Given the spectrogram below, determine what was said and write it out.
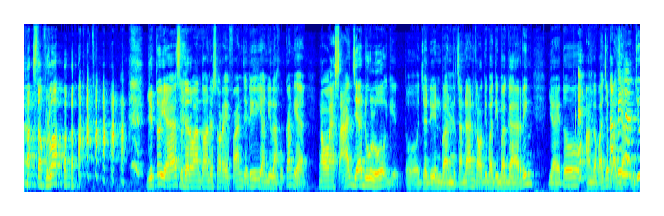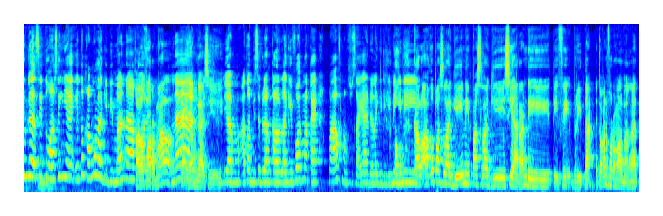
Astagfirullah. Gitu ya, Sudarwanto underscore Evan. Jadi yang dilakukan ya ngeles aja dulu gitu. Jadiin bahan Ya. bercandaan. Kalau tiba-tiba garing, ya itu anggap aja Eh, Tapi lihat pelajaran. juga situasinya, itu kamu lagi di mana? Kalau formal Nah, kayaknya enggak sih. Ya atau bisa bilang kalau lagi formal kayak maaf maksud saya ada lagi di gini Oh, gini. kalau aku pas lagi ini, pas lagi siaran di TV berita, itu kan formal banget.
